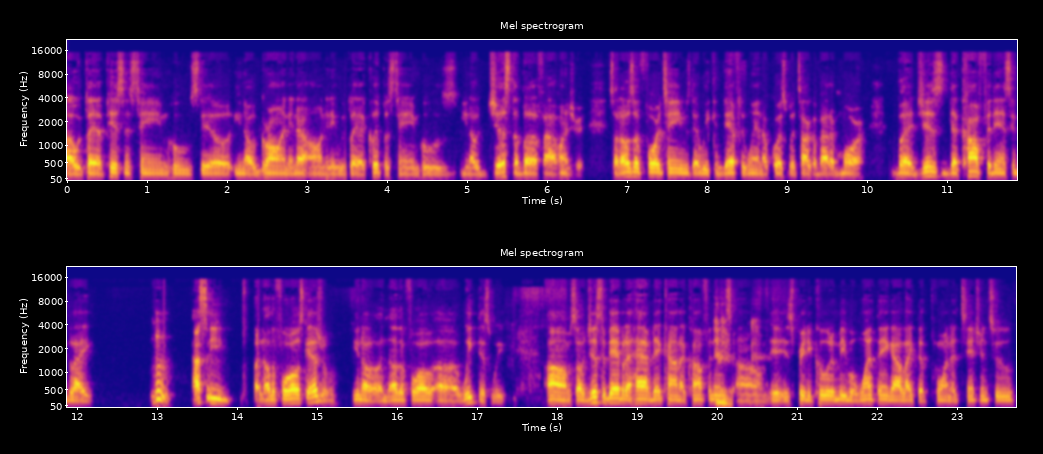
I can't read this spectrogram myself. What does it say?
Uh, we play a Pistons team who's still, you know, growing in their own, and then we play a Clippers team who's, you know, just above 500. So those are four teams that we can definitely win. Of course, we'll talk about it more, but just the confidence and be like, hmm, I see another 4 schedule, you know, another 4 uh, week this week. Um, so just to be able to have that kind of confidence um, is pretty cool to me. But one thing I like to point attention to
